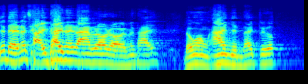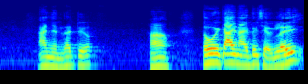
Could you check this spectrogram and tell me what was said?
Chứ để nó chạy cây này ra rồi rồi mới thấy. Đúng không? Ai nhìn thấy trước? Ai nhìn thấy trước? Hả? tôi cây này tôi xử lý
